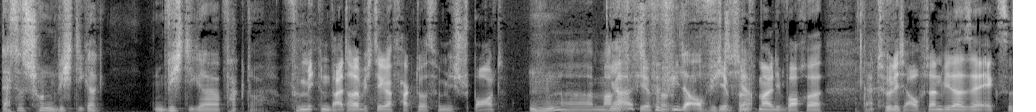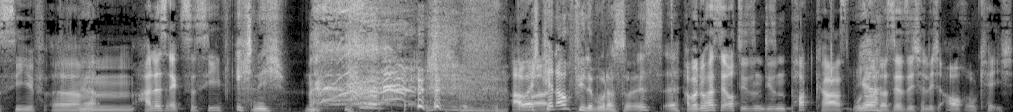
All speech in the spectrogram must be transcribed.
das ist schon ein wichtiger, ein wichtiger Faktor. Für mich, ein weiterer wichtiger Faktor ist für mich Sport. Äh, mache Mhm. Ja, ich vier, für fünf, viele auch vier, wichtig, ja. fünfmal die Woche. Natürlich auch dann wieder sehr exzessiv. Ähm, Alles exzessiv. Ich nicht. Aber, Aber, ich kenne auch viele, wo das so ist. Äh, aber du hast ja auch diesen, diesen Podcast, wo Ja. du das ist ja sicherlich auch, okay, ich,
